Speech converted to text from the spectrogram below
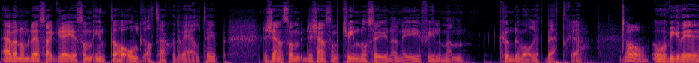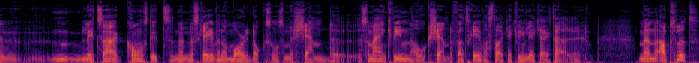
Även om det är så här grejer som inte har åldrats särskilt väl. Typ, det känns som, det känns som kvinnosynen i filmen kunde varit bättre. Ja. Och vilket är lite så här konstigt när den är skriven av Marty Noxon som är känd, som är en kvinna och känd för att skriva starka kvinnliga karaktärer. Men absolut.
